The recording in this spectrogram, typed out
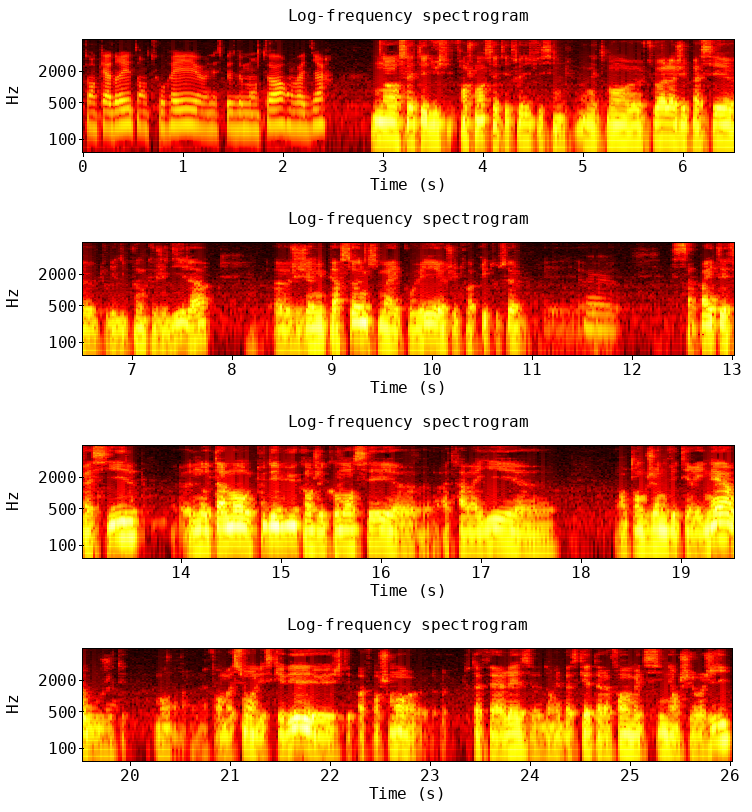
t'encadrer, t'entourer, une espèce de mentor, on va dire? Non, ça a été du... franchement, ça a été très difficile. Honnêtement, euh, tu vois, là, j'ai passé tous les diplômes que j'ai dit, là. j'ai jamais eu personne qui m'a épaulé, j'ai tout appris tout seul. Hmm. Ça n'a pas été facile, notamment au tout début, quand j'ai commencé à travailler en tant que jeune vétérinaire, où j'étais bon, formation allait ce et j'étais pas franchement euh, tout à fait à l'aise dans les baskets à la fois en médecine et en chirurgie.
